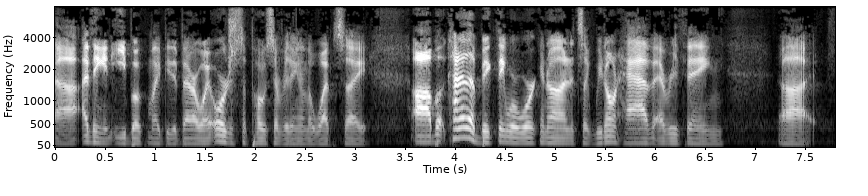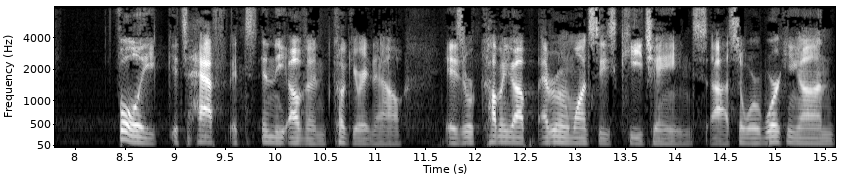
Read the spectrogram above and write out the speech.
uh, I think an ebook might be the better way, or just to post everything on the website. Uh, but kind of the big thing we're working on. It's like we don't have everything. Uh, fully it's half it's in the oven cookie right now is we're coming up everyone wants these keychains uh, so we're working on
